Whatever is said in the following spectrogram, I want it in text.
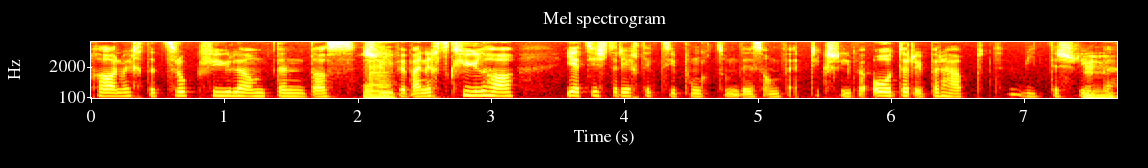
kann mich dann zurückfühlen und dann das schreiben. Wenn ich das Gefühl habe, jetzt ist der richtige Zeitpunkt, um den Song fertig zu schreiben oder überhaupt weiterschreiben.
